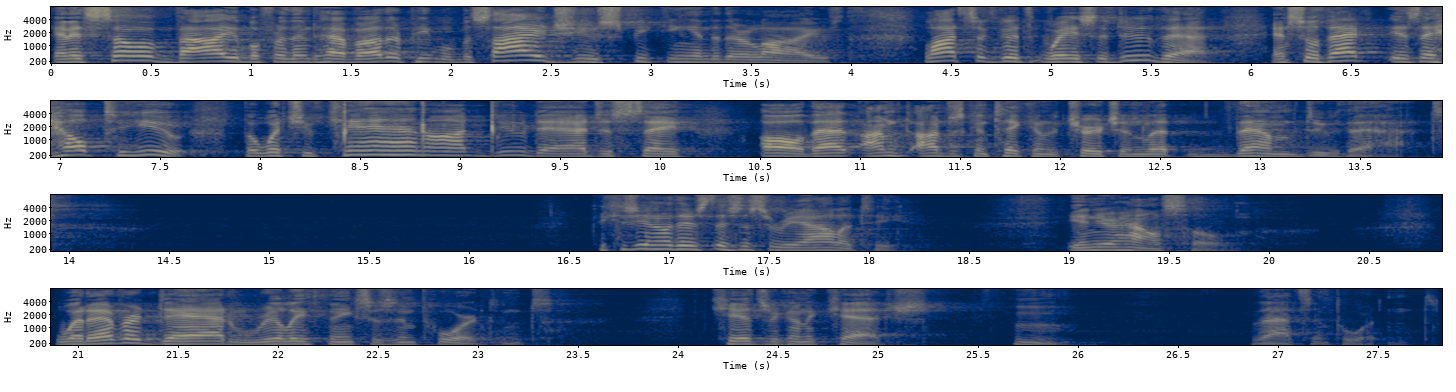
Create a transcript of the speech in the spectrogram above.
and it's so valuable for them to have other people besides you speaking into their lives. Lots of good ways to do that. And so that is a help to you. But what you cannot do, Dad, just say, oh, that, I'm, I'm just going to take them to church and let them do that. Because you know, there's, there's this reality in your household whatever dad really thinks is important, kids are going to catch, hmm, that's important.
